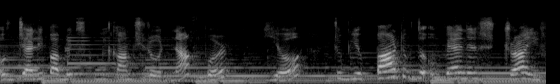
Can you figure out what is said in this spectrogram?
of Delhi Public School, Kamptee Road, Nagpur, here to be a part of the awareness drive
